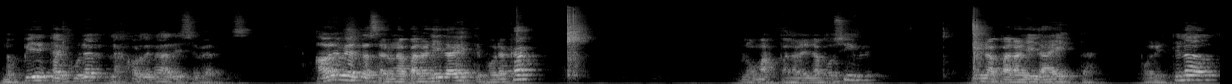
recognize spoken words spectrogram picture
Nos pide calcular las coordenadas de ese vértice. Ahora voy a trazar una paralela a este por acá lo más paralela posible, una paralela a esta por este lado.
